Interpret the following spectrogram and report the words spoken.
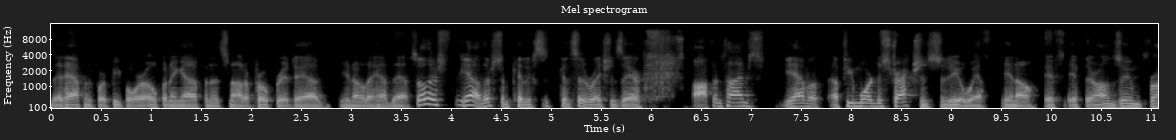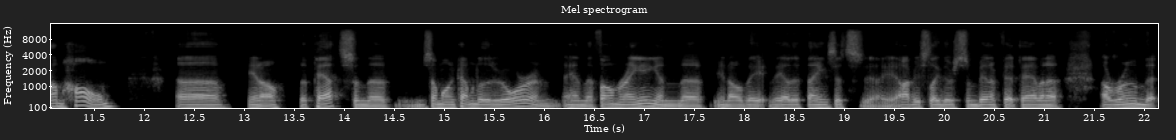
that happens where people are opening up and it's not appropriate to have you know to have that. So there's yeah there's some considerations there. Oftentimes you have a, a few more distractions to deal with you know if if they're on zoom from home uh, you know, the pets and the someone coming to the door and and the phone ringing and the you know the the other things. It's uh, obviously there's some benefit to having a a room that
